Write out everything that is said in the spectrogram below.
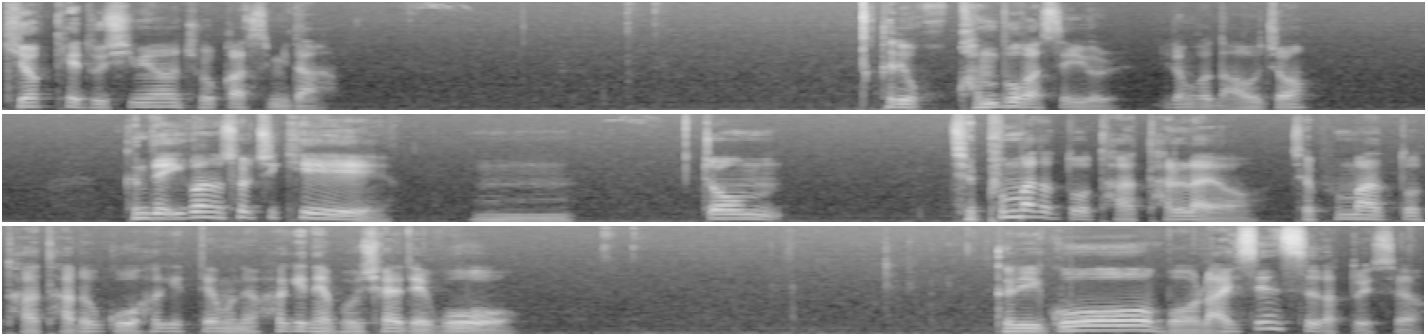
기억해 두시면 좋을 것 같습니다. 그리고 관부가세율 이런 거 나오죠. 근데 이거는 솔직히 음, 좀 제품마다 또 다 달라요. 제품마다 또 다 다르고 하기 때문에 확인해 보셔야 되고 그리고 뭐 라이센스가 또 있어요.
